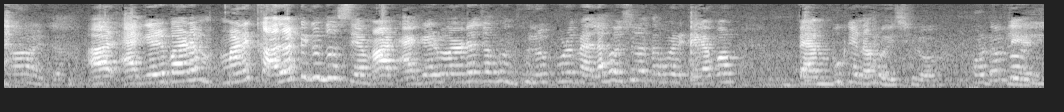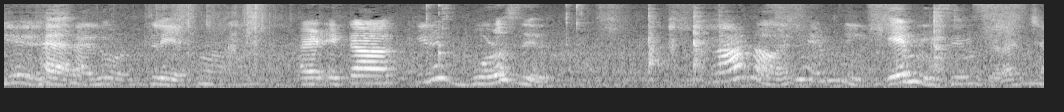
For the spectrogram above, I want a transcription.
না, এটা। আর আগের বারে মানে কালারটা কিন্তু সেম আর আগের বারে যখন ধুলোপুরে মেলা হয়েছিল তখন এরকম ব্যাম্বু কেনা হয়েছিল। ওটা ইয়ে, হ্যাঁ। প্লেট। আর এটা কি রে বড় না না এমনি। এমনি সিম্পল আচ্ছা।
